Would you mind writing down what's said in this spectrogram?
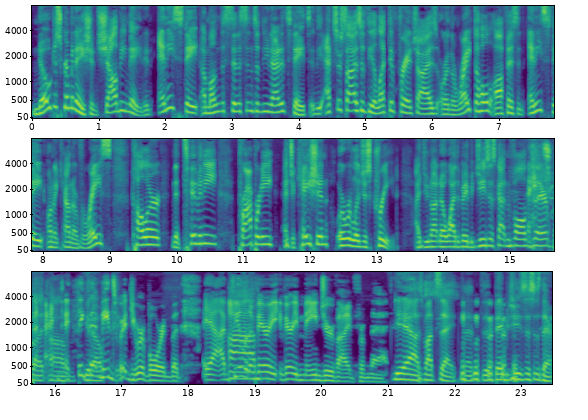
No discrimination shall be made in any state among the citizens of the United States in the exercise of the elective franchise or in the right to hold office in any state on account of race, color, nativity, property, education, or religious creed. I do not know why the baby Jesus got involved there, but um, I think that know, means when you were born. But yeah, I'm feeling a Um, very, very manger vibe from that. Yeah, I was about to say that the baby Jesus is there.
